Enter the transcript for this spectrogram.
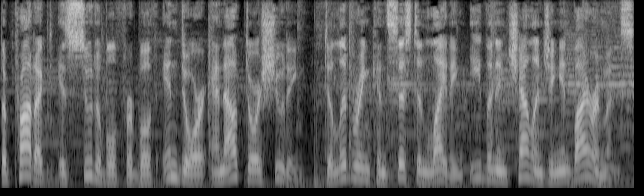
The product is suitable for both indoor and outdoor shooting, delivering consistent lighting even in challenging environments.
